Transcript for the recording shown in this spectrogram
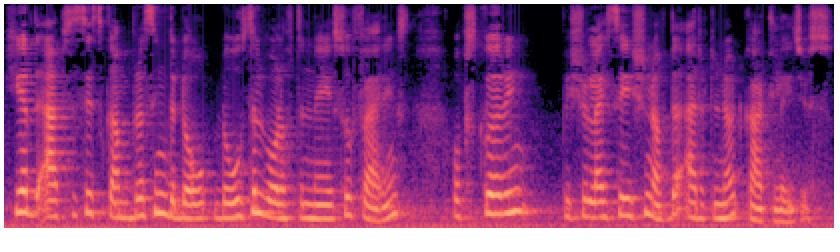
Here the abscess is compressing the do dorsal wall of the nasopharynx, obscuring visualization of the arytenoid cartilages.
